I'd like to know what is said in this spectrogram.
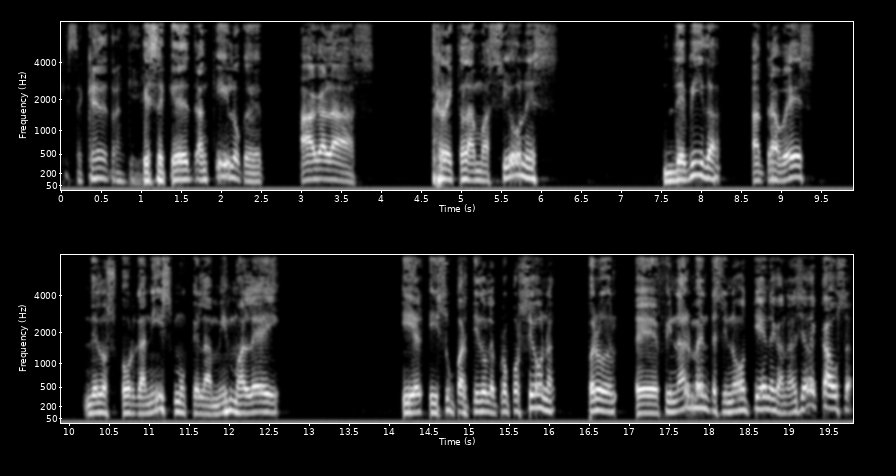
Que se quede tranquilo. Que se quede tranquilo, que haga las reclamaciones de vida a través de los organismos que la misma ley y, y su partido le proporcionan, pero eh, finalmente si no tiene ganancia de causa,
